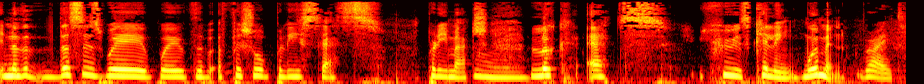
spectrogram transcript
you know, this is where, where the official police stats pretty much hmm. look at who is killing women. Right.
